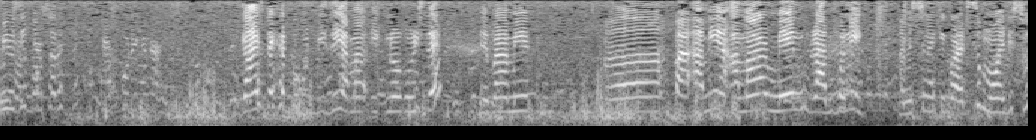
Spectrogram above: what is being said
মিউজিক বক্সত আছে। গাইজ তেখেত বহুত বিজি আমাক ইগন'ৰ কৰিছে। এইবাৰ আমি আমি আমাৰ মেইন ৰান্ধনীক আমি চিনাকি কৰাই দিছো মই দিছো।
